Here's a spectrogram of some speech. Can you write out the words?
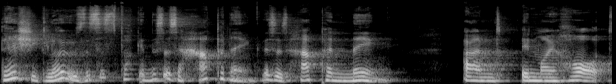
there she glows. This is fucking, this is happening. This is happening. And in my heart,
